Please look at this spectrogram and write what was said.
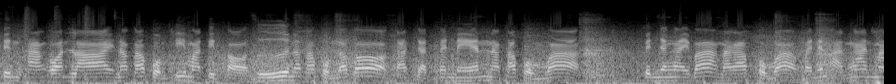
เป็นทางออนไลน์นะครับ ผมที่มาติดต่อซื้อนะครับ ผมแล้วก็การจัดไฟแนนซ์นะครับ ผมว่าเป็นยังไงบ้างนะครับ ผมว่าไฟแนนซ์ผ่านง่ายไหม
